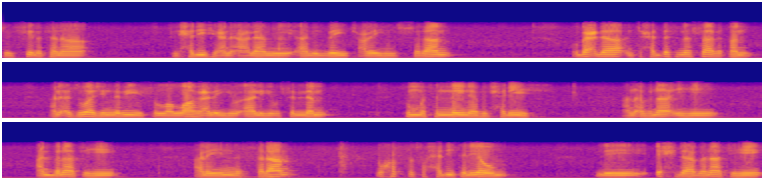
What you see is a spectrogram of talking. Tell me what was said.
سلسلتنا في الحديث عن أعلام آل البيت عليهم السلام. وبعد أن تحدثنا سابقا عن أزواج النبي صلى الله عليه وآله وسلم ثم ثنينا في الحديث عن أبنائه عن بناته عليهن السلام. نخصص حديث اليوم لإحدى بناته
